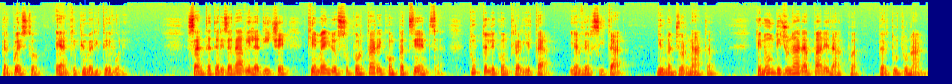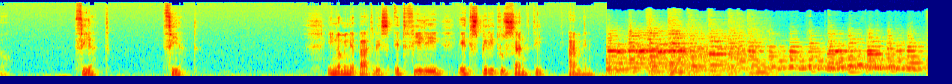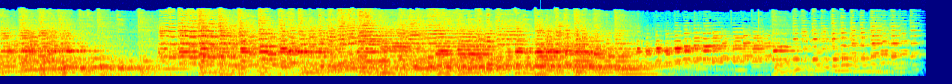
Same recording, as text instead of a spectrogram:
Per questo è anche più meritevole. Santa Teresa d'Avila dice che è meglio sopportare con pazienza tutte le contrarietà e avversità di una giornata che non digiunare a pane d'acqua per tutto un anno. Fiat, fiat. In nomine Patris et Filii et Spiritus Sancti. Amen.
